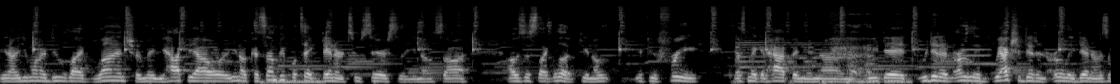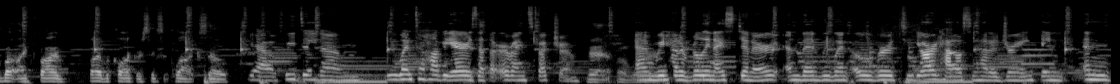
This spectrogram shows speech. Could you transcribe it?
you know, you want to do like lunch or maybe happy hour, you know, because some people take dinner too seriously, you know. So I, I was just like, look, you know, if you're free, let's make it happen. And um, we did we did an early we actually did an early dinner. It was about like five five o'clock or six o'clock. So Yeah, we did. Um, we went to Javier's at the Irvine Spectrum, yeah, Oh, and we had a really nice dinner. And then we went over to Yard House and had a drink. And and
